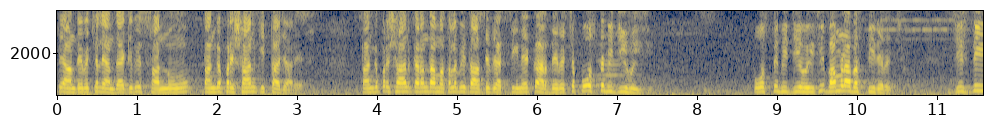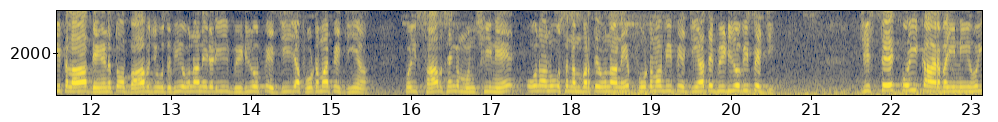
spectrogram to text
ਧਿਆਨ ਦੇ ਵਿੱਚ ਲਿਆਂਦਾ ਹੈ ਕਿ ਵੀ ਸਾਨੂੰ ਤੰਗ ਪਰੇਸ਼ਾਨ ਕੀਤਾ ਜਾ ਰਿਹਾ ਹੈ। ਤੰਗ ਪਰੇਸ਼ਾਨ ਕਰਨ ਦਾ ਮਤਲਬ ਹੀ ਦੱਸਦੇ ਵਿਅਕਤੀ ਨੇ ਘਰ ਦੇ ਵਿੱਚ ਪੋਸਟ ਬੀਜੀ ਹੋਈ ਸੀ। ਪੋਸਟ ਬੀਜੀ ਹੋਈ ਸੀ ਬਾਹਮਣਾ ਬਸਤੀ ਦੇ ਵਿੱਚ। ਜਿਸ ਦੀ ਇਤਲਾਹ ਦੇਣ ਤੋਂ ਬਾਵਜੂਦ ਵੀ ਉਹਨਾਂ ਨੇ ਜਿਹੜੀ ਵੀਡੀਓ ਭੇਜੀ ਜਾਂ ਫੋਟੋਆਂ ਭੇਜੀਆਂ, ਕੋਈ ਸਾਹਿਬ ਸਿੰਘ ਮੁੰਸ਼ੀ ਨੇ, ਉਹਨਾਂ ਨੂੰ ਉਸ ਨੰਬਰ ਤੇ ਉਹਨਾਂ ਨੇ ਫੋਟੋਆਂ ਵੀ ਭੇਜੀਆਂ ਤੇ ਵੀਡੀਓ ਵੀ ਭੇਜੀ। ਜਿਸ ਤੇ ਕੋਈ ਕਾਰਵਾਈ ਨਹੀਂ ਹੋਈ,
